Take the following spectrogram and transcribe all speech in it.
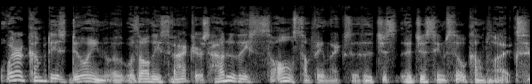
What are companies doing with all these factors? How do they solve something like this? It just, it just seems so complex.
